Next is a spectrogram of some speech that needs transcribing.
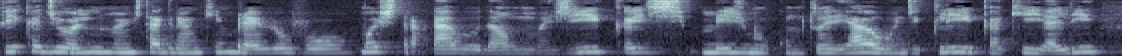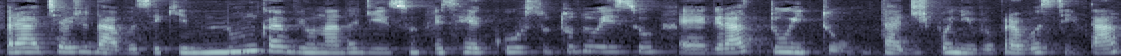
fica de olho no meu Instagram que em breve eu vou mostrar, tá? Vou dar umas dicas, mesmo com tutorial onde clica aqui e ali, para te ajudar. Você que nunca viu nada disso, esse recurso, tudo isso é gratuito, tá disponível disponível para você, tá?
